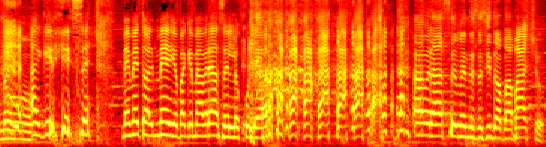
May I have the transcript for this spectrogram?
No- Aquí dice, me meto al medio para que me abracen los culeados. Abráceme, necesito a papacho.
